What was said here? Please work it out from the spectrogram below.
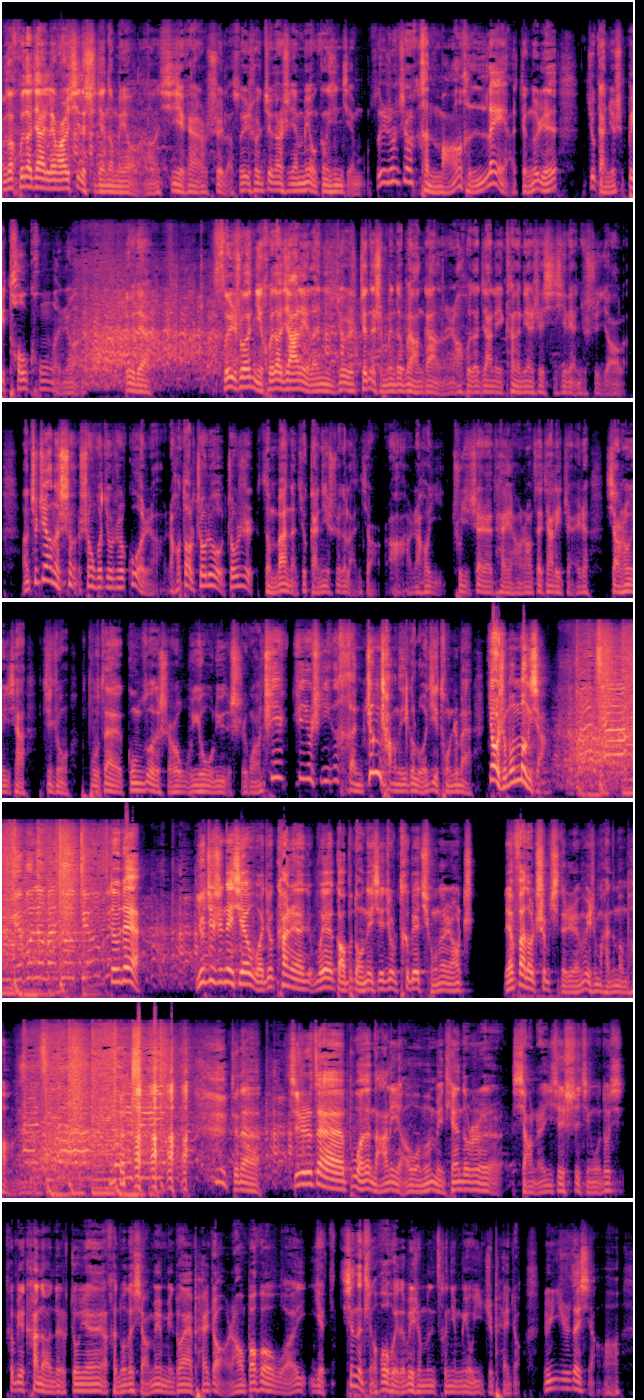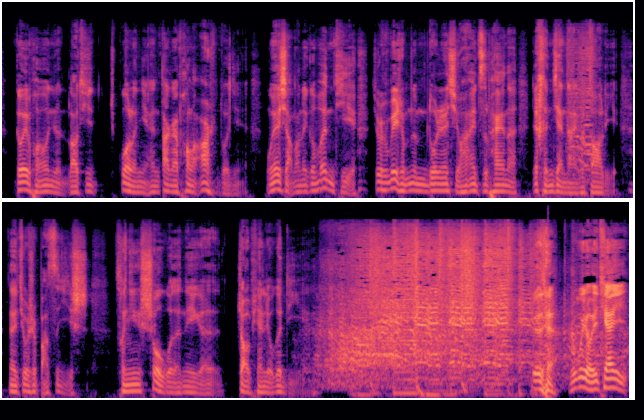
我到回到家里连玩游戏的时间都没有了啊，洗洗开始睡了。所以说这段时间没有更新节目，所以说就很忙很累啊，整个人就感觉是被掏空了，你知道吗？对不对？所以说你回到家里了，你就是真的什么都不想干了，然后回到家里看看电视、洗洗脸就睡觉了啊，就这样的生生活就是过着。然后到了周六周日怎么办呢？就赶紧睡个懒觉啊，然后出去晒晒太阳，然后在家里宅着，享受一下这种不在工作的时候无忧无虑的时光。这这就是一个很正常的一个逻辑，同志们要什么梦想？对不对？尤其是那些我就看着我也搞不懂那些就是特别穷的，然后吃连饭都吃不起的人，为什么还那么胖？真的，其实，在不管在哪里啊，我们每天都是想着一些事情，我都特别看到这个周边很多的小妹妹都爱拍照，然后包括我也现在挺后悔的，为什么曾经没有一直拍照？就一直在想啊，各位朋友，老 T 过了年大概胖了二十多斤，我也想到了一个问题，就是为什么那么多人喜欢爱自拍呢？这很简单一个道理，那就是把自己是曾经瘦过的那个照片留个底，对不对？如果有一天。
